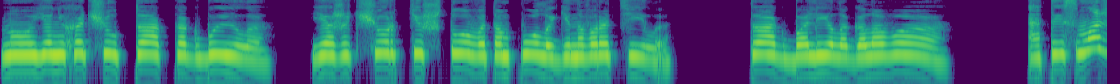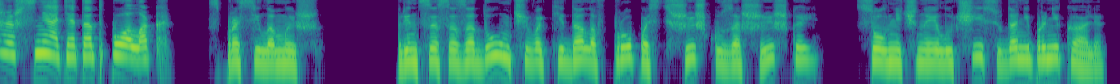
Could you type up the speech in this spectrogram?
Но я не хочу так, как было. Я же черти что в этом пологе наворотила так болела голова. «А ты сможешь снять этот полог?» — спросила мышь. Принцесса задумчиво кидала в пропасть шишку за шишкой. Солнечные лучи сюда не проникали,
